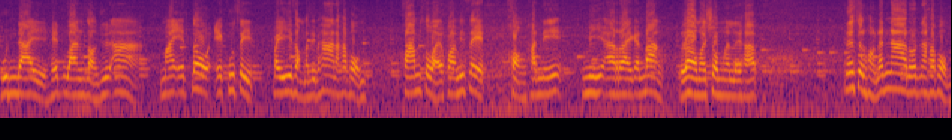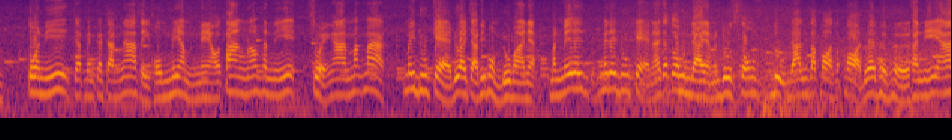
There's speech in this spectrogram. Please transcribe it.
Hyundai H1 2.5 Maestro Exclusive ปี 2015 นะครับผม ความสวยความพิเศษของคันนี้มีอะไรกันบ้าง เรามาชมกันเลยครับ ในส่วนของด้านหน้ารถนะครับผมตัวนี้จะเป็นกระจังหน้าสีโครเมียม แนวตั้งเนาะคันนี้สวยงามมากๆ ไม่ดูแก่ด้วยจากที่ผมดูมาเนี่ย มันไม่ได้ไม่ได้ดูแก่นะเจ้าตัวฮุนไดเนี่ยมันดูทรงดุดันสปอร์ตสปอร์ตด้วยเผลอๆคันนี้อะ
